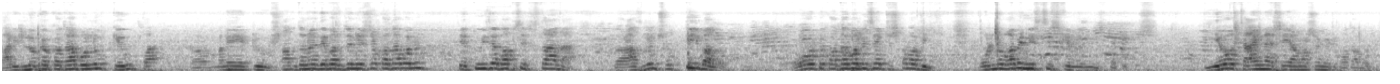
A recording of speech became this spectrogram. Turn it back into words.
বাড়ির লোকে কথা বলুক, কেউ মানে একটু সান্ত্বনা দেওয়ার জন্য এসে কথা বলুক যে তুই যা ভাবছিস তা না। তোর হাজব্যান্ড সত্যিই ভালো। ও একটু কথা বলেছে, একটু স্বাভাবিক। অন্যভাবে নিশ্চিস কেন জিনিসটাকে। ইয়েও চায় না সে আমার সঙ্গে একটু কথা বলবে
